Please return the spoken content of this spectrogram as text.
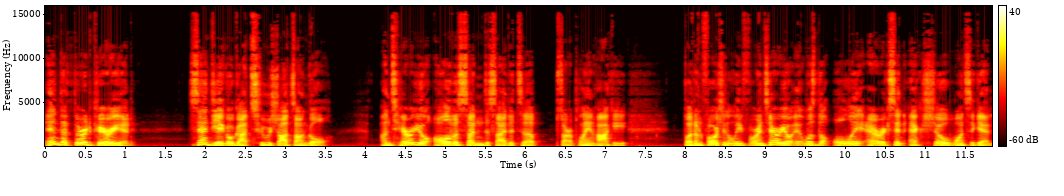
In the third period, San Diego got two shots on goal. Ontario all of a sudden decided to start playing hockey, but unfortunately for Ontario, it was the Olle Eriksson Ek show once again.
